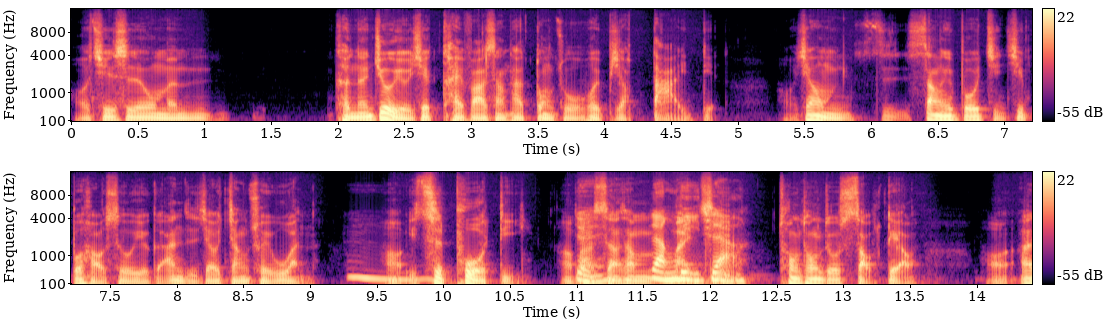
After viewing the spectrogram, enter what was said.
哦，其实我们。可能就有一些开发商，他动作会比较大一点。好像我们上一波景气不好的时候，有个案子叫江翠万，嗯，好一次破底，好把市场上卖价通通都扫掉。好，啊，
